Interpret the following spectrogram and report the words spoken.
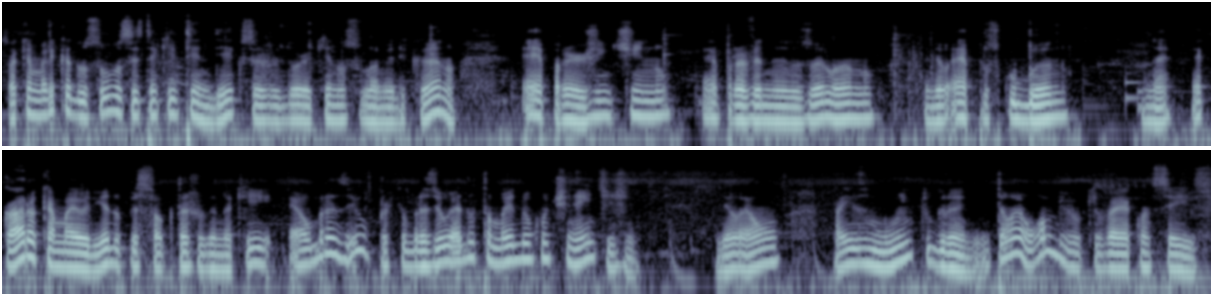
Só que América do Sul vocês têm que entender que o servidor aqui no sul-americano é para argentino, é para venezuelano, entendeu? É para os cubanos, né? É claro que a maioria do pessoal que está jogando aqui é o Brasil, porque o Brasil é do tamanho de um continente, gente. Entendeu? É um país muito grande. Então é óbvio que vai acontecer isso.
